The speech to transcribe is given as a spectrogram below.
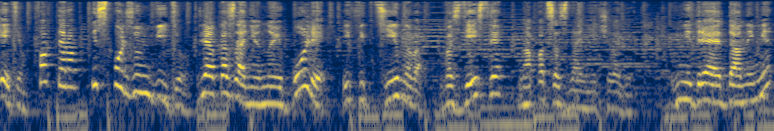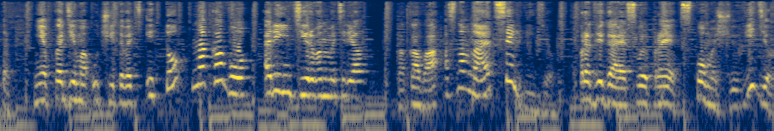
этим фактором используем видео для оказания наиболее эффективного воздействия на подсознание человека. Внедряя данный метод, необходимо учитывать и то, на кого ориентирован материал, какова основная цель видео. Продвигая свой проект с помощью видео,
